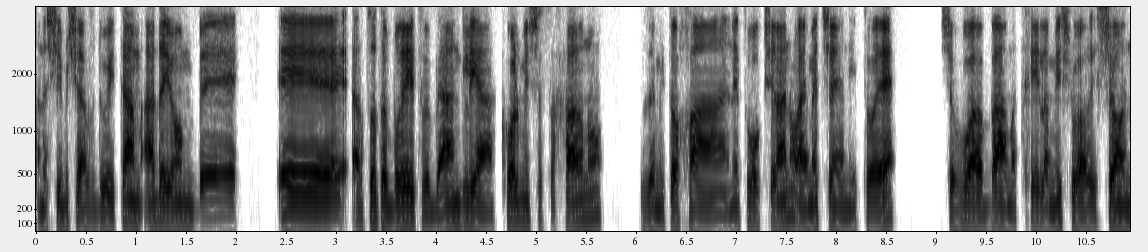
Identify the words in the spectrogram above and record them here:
אנשים שעבדו איתם. עד היום בארצות הברית ובאנגליה, כל מי ששכרנו, זה מתוך הנטוורק שלנו, האמת שאני טועה, שבוע הבא מתחיל המישהו הראשון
